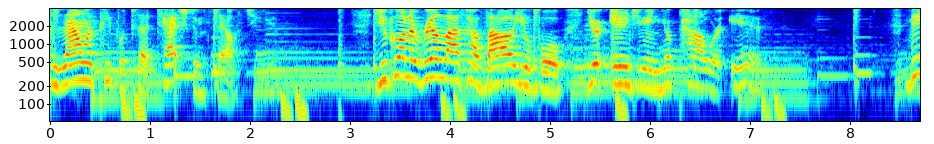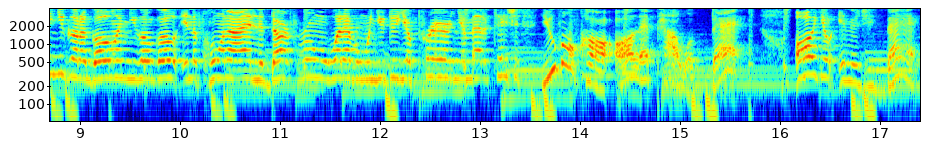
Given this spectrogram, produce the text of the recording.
allowing people to attach themselves to you. You're going to realize how valuable your energy and your power is. Then you're gonna go and you're gonna go in the corner in the dark room or whatever when you do your prayer and your meditation. You're gonna call all that power back, all your energy back.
